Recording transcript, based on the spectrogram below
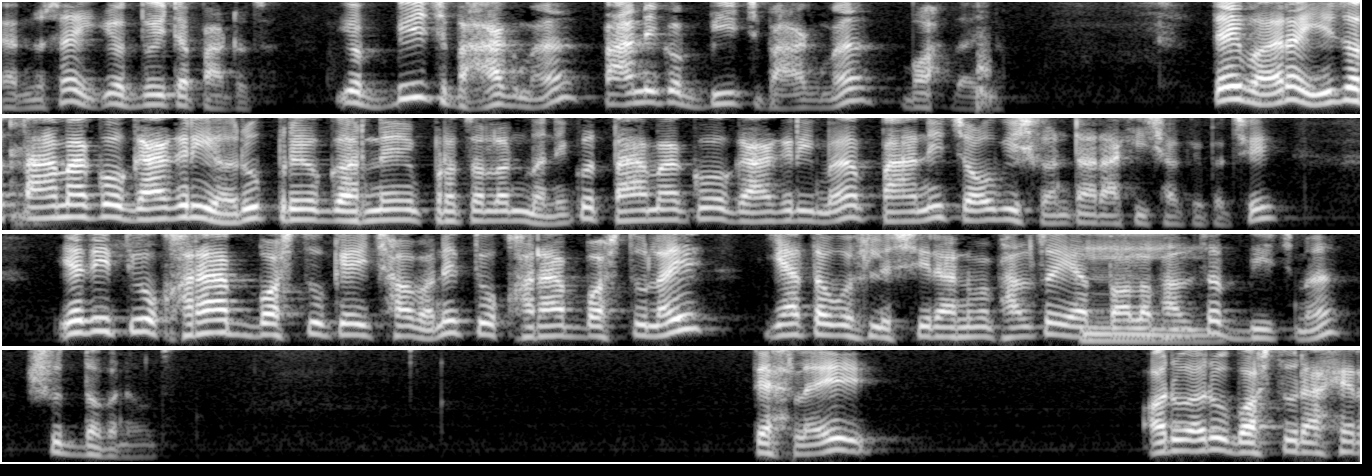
हेर्नुहोस् है यो दुईवटा पाटो छ। यो बिच भागमा पानीको बिच भागमा बस्दैन। त्यही भएर हिजो तामाको गाग्रीहरू प्रयोग गर्ने प्रचलन भनेको तामाको गाग्रीमा पानी चौबिस घन्टा राखिसकेपछि यदि त्यो खराब वस्तु केही छ भने त्यो खराब वस्तुलाई या त उसले सिरानमा फाल्छ या तल फाल्छ बिचमा शुद्ध बनाउँछ। त्यसलाई अरू अरू वस्तु राखेर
